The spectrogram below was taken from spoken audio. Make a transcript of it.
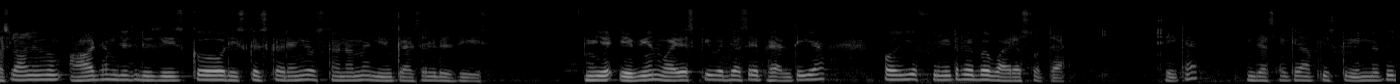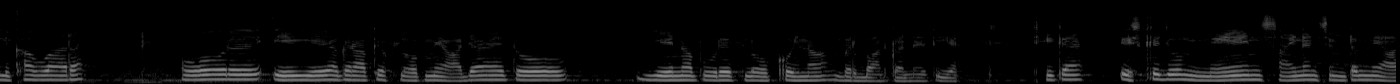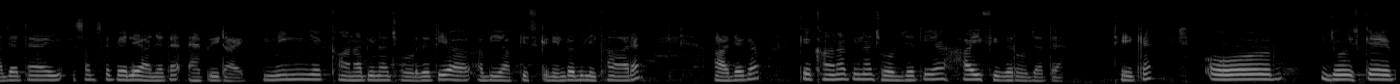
السلام علیکم۔ آج ہم جس ڈیزیز کو ڈسکس کریں گے، اس کا نام ہے نیو کیسل ڈیزیز یہ ایوین وائرس کی وجہ سے پھیلتی ہے اور یہ فلٹریبل وائرس ہوتا ہے۔ ٹھیک ہے؟ جیسا کہ آپ کی اسکرین میں بھی لکھا ہوا آ رہا ہے۔ اور یہ اگر آپ کے فلوک میں آ جائے تو یہ نہ پورے فلوک کو ہی نہ برباد کر دیتی ہے۔ ٹھیک ہے؟ اس کے جو مین سائن اینڈ سمٹم میں آ جاتا ہے، سب سے پہلے آ جاتا ہے ایپیٹائٹ مین یہ کھانا پینا چھوڑ دیتی ہے۔ ابھی آپ کی اسکرین پہ بھی لکھا آ رہا ہے، آ جائے گا کہ کھانا پینا چھوڑ دیتی ہے ہائی فیور ہو جاتا ہے۔ ٹھیک ہے؟ اور جو اس کے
